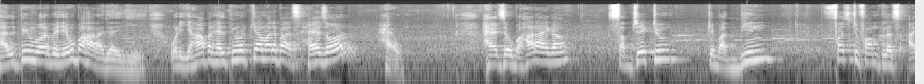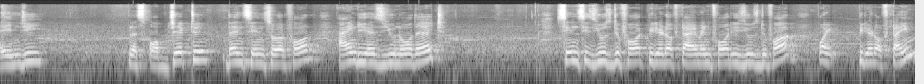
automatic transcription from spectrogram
हेल्पिंग वर्ब है, वो बाहर आ जाएगी। और यहाँ पर हेल्पिंग वर्ब क्या हमारे पास? हैज़ और हैव हैज़ वो बाहर आएगा। सब्जेक्टिव के बाद been first form plus I N G plus object then since और for and as you know that since is used for period of time and for is used for point, period of time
